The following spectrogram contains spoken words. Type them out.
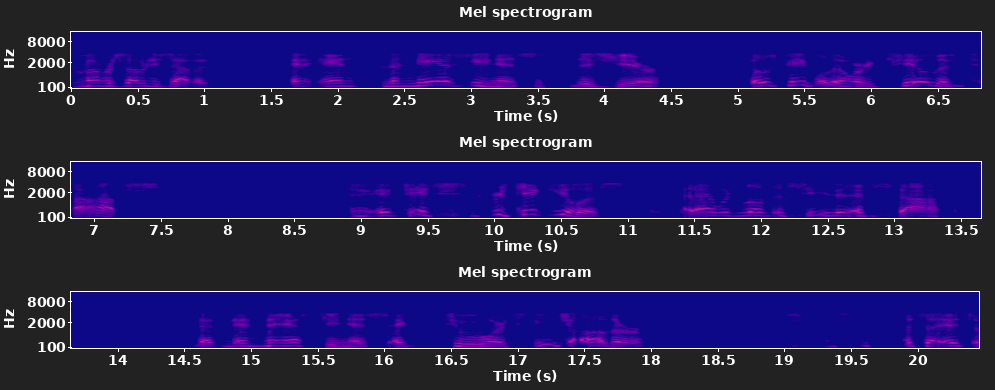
remember '77 and, and the nastiness this year, those people that were killed at tops, it, it's ridiculous. And I would love to see that stop. That, nastiness uh, towards each other. It's a, it's a,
